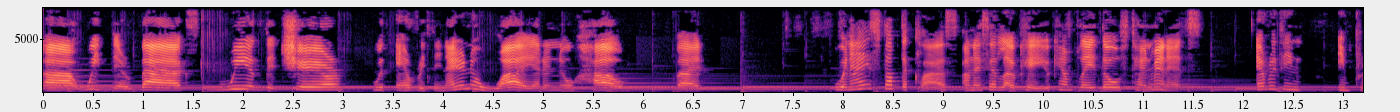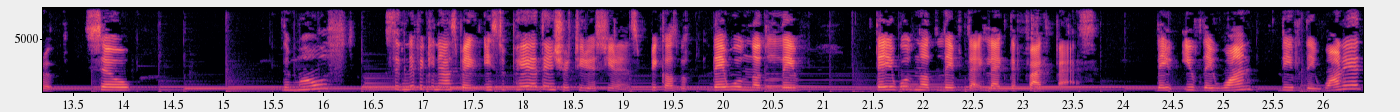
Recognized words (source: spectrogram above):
uh, with their bags with the chair with everything. I don't know why i don't know how but when I stopped the class and I said like okay you can play those 10 minutes everything improved. So the most significant aspect is to pay attention to your students because they will not live they will not live that, like the fact pass. They if they want if they want it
